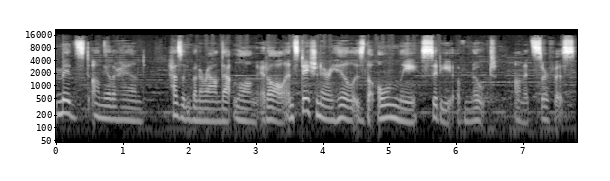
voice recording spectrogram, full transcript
Midst, on the other hand, hasn't been around that long at all, and Stationary Hill is the only city of note on its surface.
